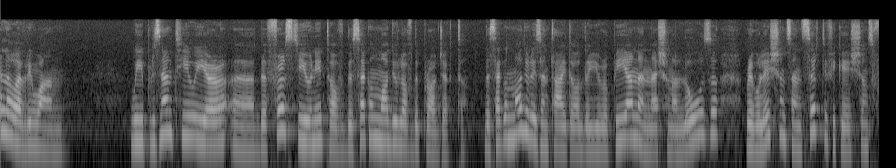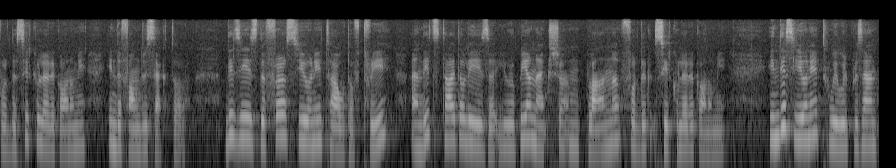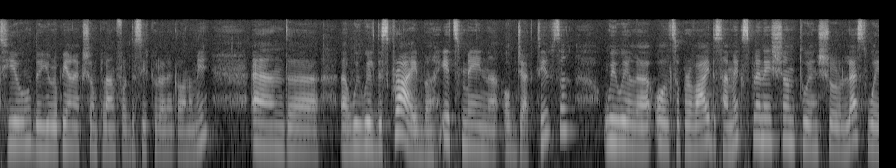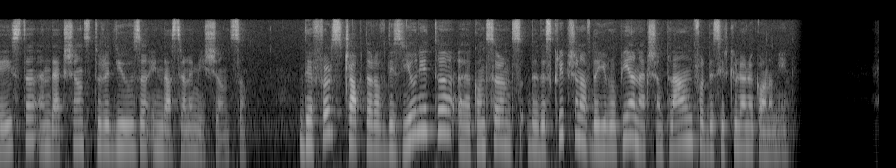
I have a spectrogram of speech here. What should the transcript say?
Hello everyone! We present you here uh, the first unit of the second module of the project. The second module is entitled the European and National Laws, Regulations and Certifications for the Circular Economy in the Foundry Sector. This is the first unit out of three and its title is European Action Plan for the Circular Economy. In this unit we will present you the European Action Plan for the Circular Economy and uh, uh, we will describe its main objectives. We will uh, also provide some explanation to ensure less waste and actions to reduce industrial emissions. The first chapter of this unit uh, concerns the description of the European Action Plan for the Circular Economy.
